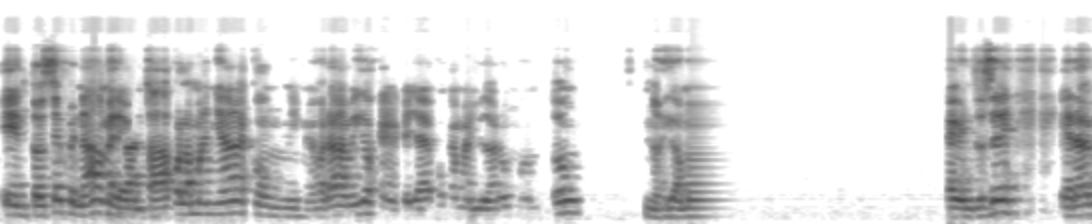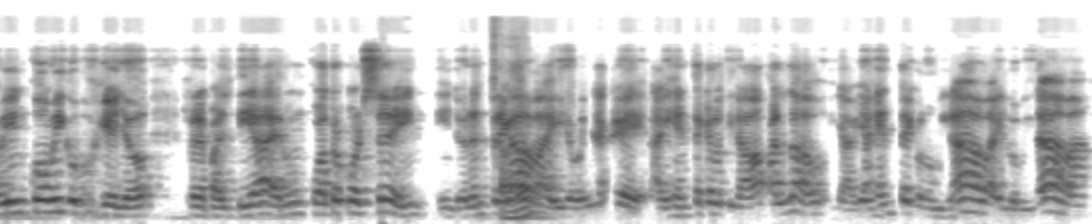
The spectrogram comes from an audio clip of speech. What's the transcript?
Entonces, pues nada, me levantaba por la mañana con mis mejores amigos, que en aquella época me ayudaron un montón, nos íbamos entonces era bien cómico porque yo repartía, era un 4x6 y yo lo entregaba y yo veía que hay gente que lo tiraba para el lado y había gente que lo miraba y lo miraba.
